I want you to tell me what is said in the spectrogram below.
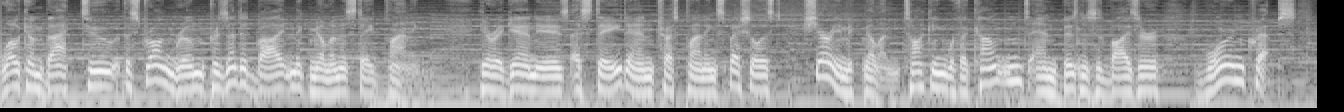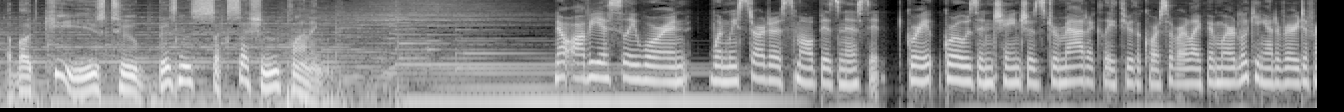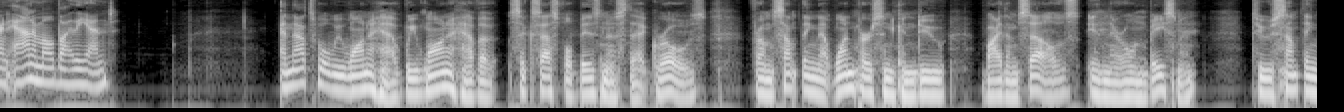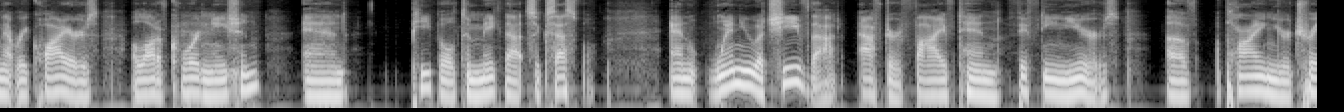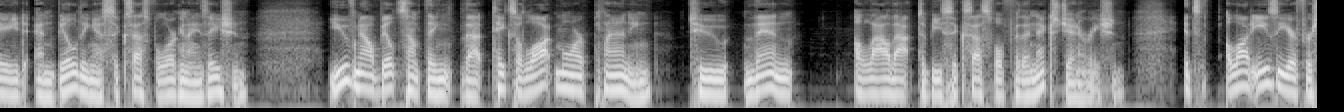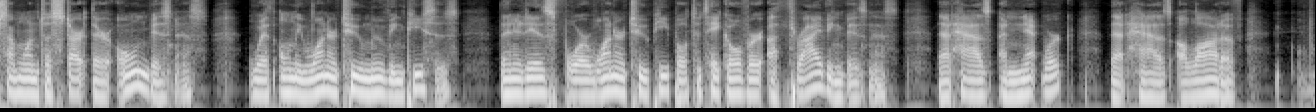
Welcome back to The Strong Room presented by Macmillan Estate Planning. Here again is estate and trust planning specialist Sherry McMillan talking with accountant and business advisor Warren Krebs about keys to business succession planning. Now, obviously, Warren, when we start a small business, it grows and changes dramatically through the course of our life, and we're looking at a very different animal by the end. And that's what we want to have. We want to have a successful business that grows from something that one person can do by themselves in their own basement to something that requires a lot of coordination and people to make that successful. And when you achieve that after 5, 10, 15 years of applying your trade and building a successful organization, you've now built something that takes a lot more planning to then allow that to be successful for the next generation. It's a lot easier for someone to start their own business with only one or two moving pieces than it is for one or two people to take over a thriving business that has a network, that has a lot of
